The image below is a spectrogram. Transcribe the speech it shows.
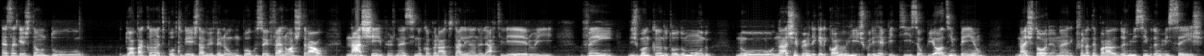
essa questão do, do atacante português estar vivendo um pouco seu inferno astral na Champions, né? Se no campeonato italiano ele é artilheiro e vem desbancando todo mundo, no, na Champions League ele corre o risco de repetir seu pior desempenho na história, né? Que foi na temporada 2005-2006,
